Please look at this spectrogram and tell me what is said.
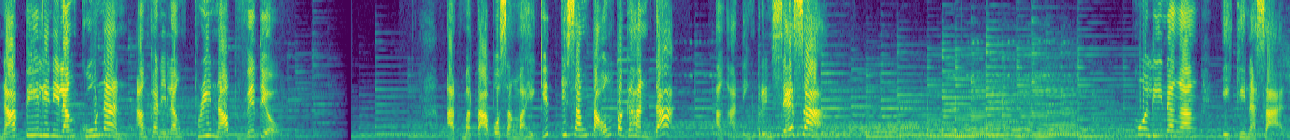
napili nilang kunan ang kanilang prenup video. At matapos ang mahigit isang taong paghahanda, ang ating prinsesa muli na ngang ikinasal.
